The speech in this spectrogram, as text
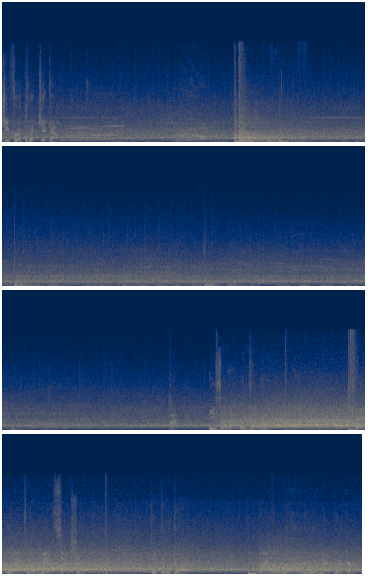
Energy for a quick kick out. He saw that one coming. Kick right to the midsection. Kick to the gut. Cranked around into a neck breaker.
